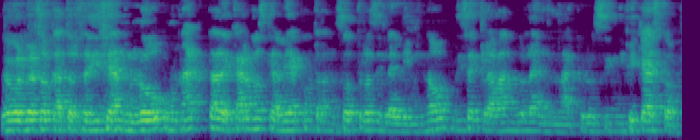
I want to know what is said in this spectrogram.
Luego el verso 14 dice, anuló un acta de cargos que había contra nosotros y la eliminó, dice, clavándola en la cruz. Significa esto,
